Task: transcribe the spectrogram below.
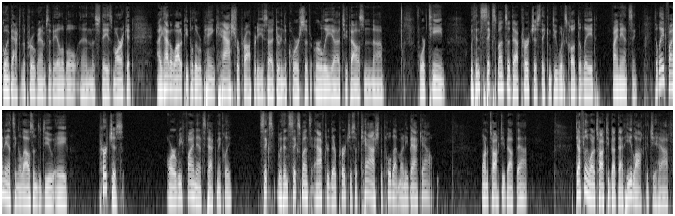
Going back to the programs available in the stays market, I had a lot of people that were paying cash for properties uh, during the course of early uh, 2014. Within six months of that purchase, they can do what is called delayed financing. Delayed financing allows them to do a purchase or a refinance technically six within six months after their purchase of cash to pull that money back out. Want to talk to you about that? Definitely want to talk to you about that HELOC that you have.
